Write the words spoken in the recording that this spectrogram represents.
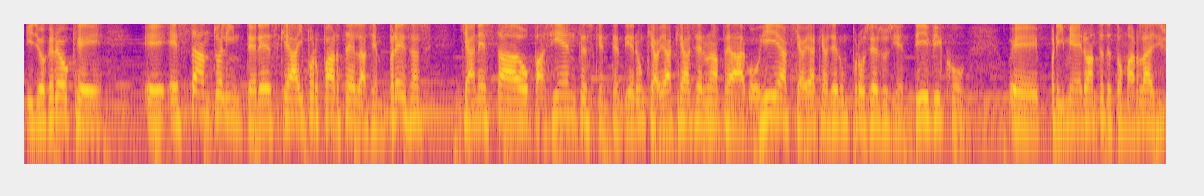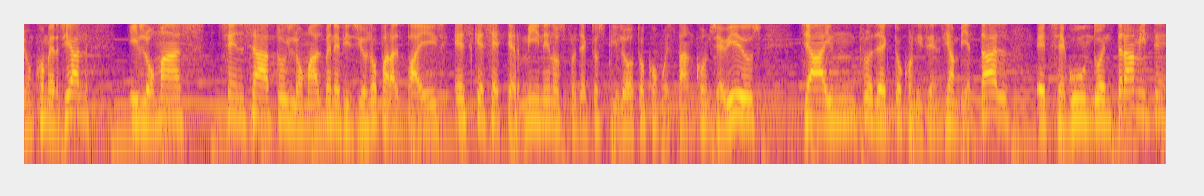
y yo creo que eh, es tanto el interés que hay por parte de las empresas que han estado pacientes, que entendieron que había que hacer una pedagogía, que había que hacer un proceso científico, eh, primero antes de tomar la decisión comercial. Y lo más sensato y lo más beneficioso para el país es que se terminen los proyectos piloto como están concebidos. Ya hay un proyecto con licencia ambiental, el segundo en trámite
